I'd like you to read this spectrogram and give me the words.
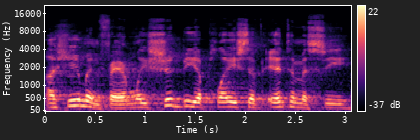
a human family, should be a place of intimacy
